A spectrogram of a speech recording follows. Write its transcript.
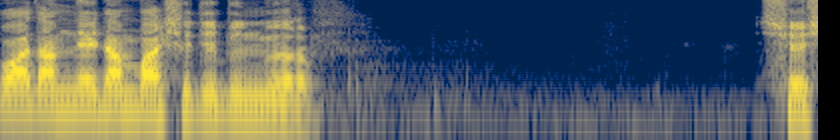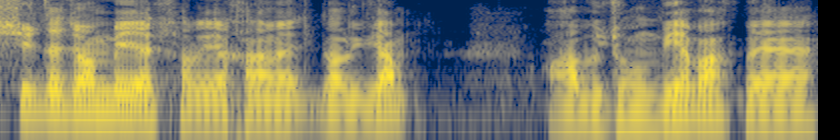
Bu adam neyden başladı bilmiyorum. Sessizce zombi yakala yakalamaya dalacağım. Abi zombiye bak be.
